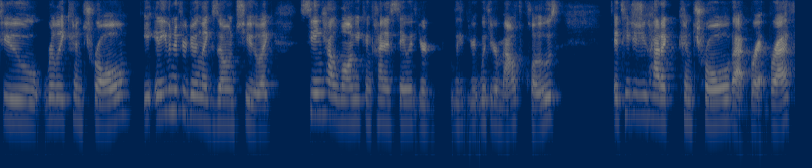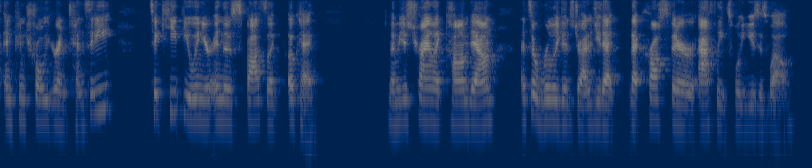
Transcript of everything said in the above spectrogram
to really control, and even if you're doing like zone two, like seeing how long you can kind of stay with your, with your mouth closed, it teaches you how to control that breath and control your intensity to keep you when you're in those spots. Like, okay, let me just try and like calm down. That's a really good strategy that that CrossFitter athletes will use as well.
